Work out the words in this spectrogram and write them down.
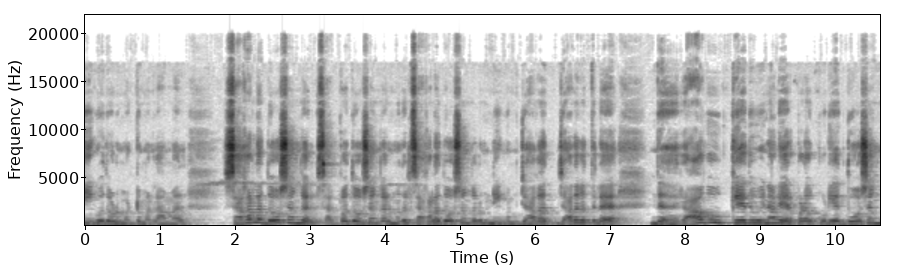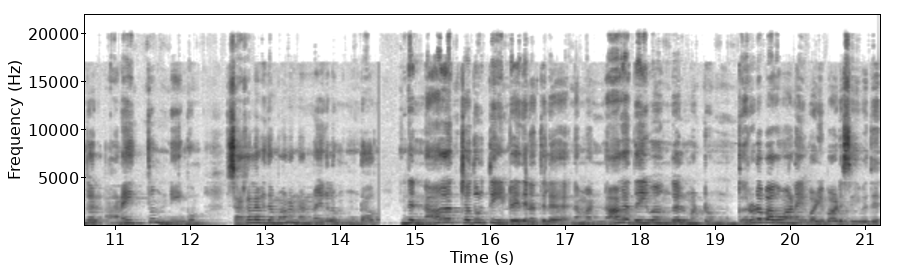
நீங்குவதோடு மட்டுமல்லாமல் சகல தோஷங்கள் சர்ப்ப தோஷங்கள் முதல் சகல தோஷங்களும் நீங்கும் ஜாக ஜாதகத்தில் இந்த ராகு கேதுவினால் ஏற்படக்கூடிய தோஷங்கள் அனைத்தும் நீங்கும். சகல விதமான நன்மைகளும் உண்டாகும். இந்த நாக சதுர்த்தி இன்றைய தினத்தில் நம்ம நாக தெய்வங்கள் மற்றும் கருட பகவானை வழிபாடு செய்வது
